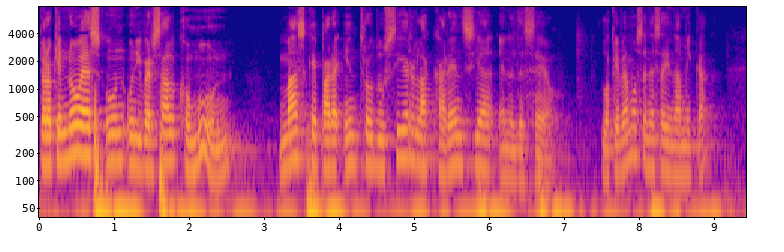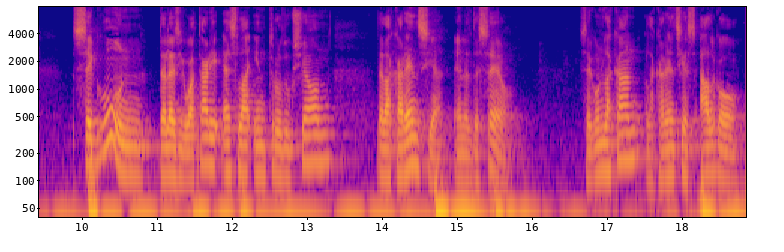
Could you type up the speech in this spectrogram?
pero que no es un universal común más que para introducir la carencia en el deseo lo que vemos en esa dinámica, según Deleuze y Guattari, es la introducción de la carencia en el deseo. Según Lacan, la carencia es algo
